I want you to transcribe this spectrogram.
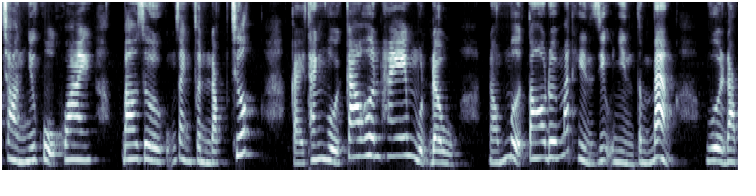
tròn như củ khoai, bao giờ cũng dành phần đọc trước. Cái thanh ngồi cao hơn hai em một đầu, nó mở to đôi mắt hiền dịu nhìn tấm bảng, vừa đọc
